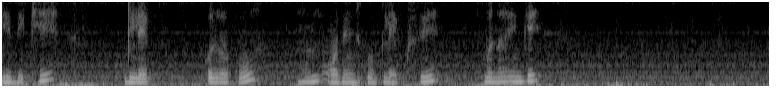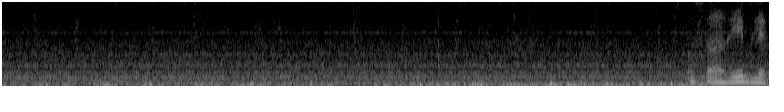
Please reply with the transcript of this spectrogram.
ये देखिए ब्लैक कलर को हम ऑरेंज को ब्लैक से बनाएँगे। और सारे ब्लैक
